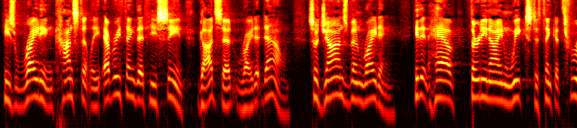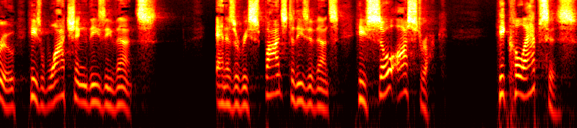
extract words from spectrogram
He's writing constantly everything that he's seen. God said, write it down. So John's been writing. He didn't have 39 weeks to think it through. He's watching these events. And as a response to these events, he's so awestruck, he collapses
